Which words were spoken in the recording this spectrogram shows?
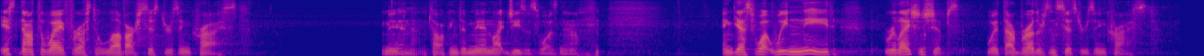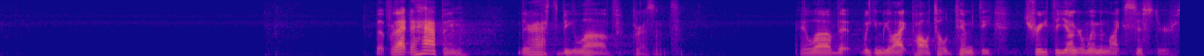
It's not the way for us to love our sisters in Christ. Men, I'm talking to men like Jesus was now. and guess what? We need relationships with our brothers and sisters in Christ. But for that to happen, there has to be love present. A love that we can be like Paul told Timothy treat the younger women like sisters.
